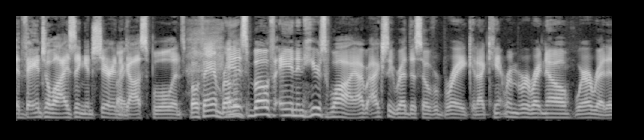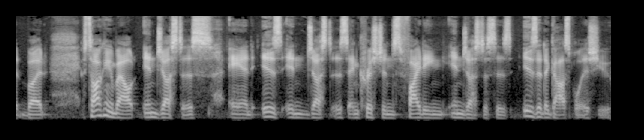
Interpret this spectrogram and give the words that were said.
evangelizing and sharing Right. the gospel and Both and brother. it's both and and here's why I I actually read this over break and I can't remember right now where I read it but it's talking about injustice and is injustice and Christians fighting injustices is it a gospel issue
